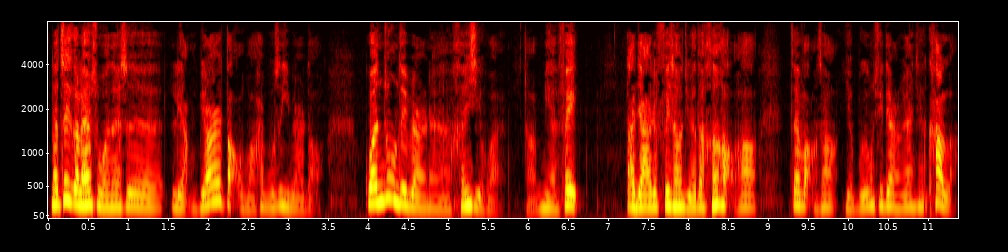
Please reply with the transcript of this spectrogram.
那这个来说呢，是两边倒吧，还不是一边倒。观众这边呢很喜欢啊，免费，大家就非常觉得很好哈，在网上也不用去电影院去看了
